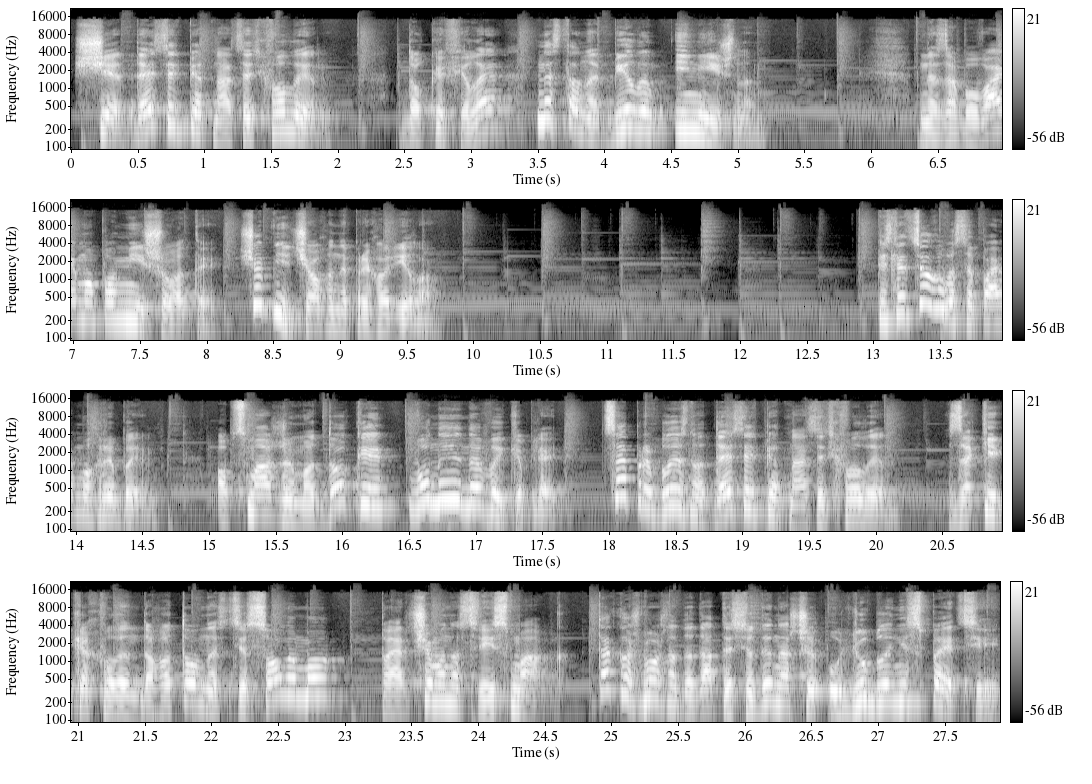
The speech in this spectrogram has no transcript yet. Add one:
ще 10-15 хвилин, доки філе не стане білим і ніжним. Не забуваємо помішувати, щоб нічого не пригоріло. Після цього висипаємо гриби. Обсмажуємо доки вони не википлять. Це приблизно 10-15 хвилин. За кілька хвилин до готовності солимо, перчимо на свій смак. Також можна додати сюди наші улюблені спеції,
